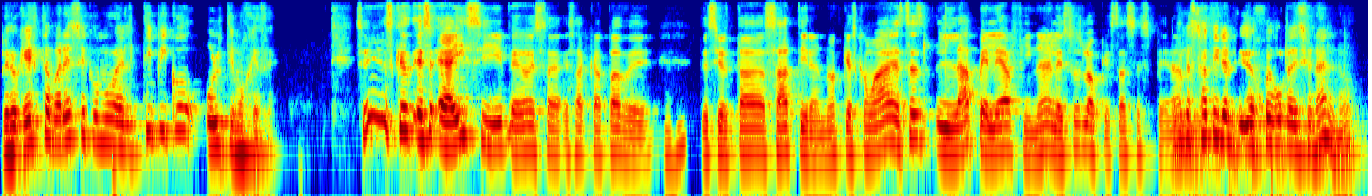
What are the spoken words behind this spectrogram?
pero que esta parece como el típico último jefe. Sí, es que es, ahí sí veo esa, esa capa de, de, cierta sátira, ¿no? Que es como, ah, esta es la pelea final, eso es lo que estás esperando. Es una sátira del videojuego tradicional, ¿no?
